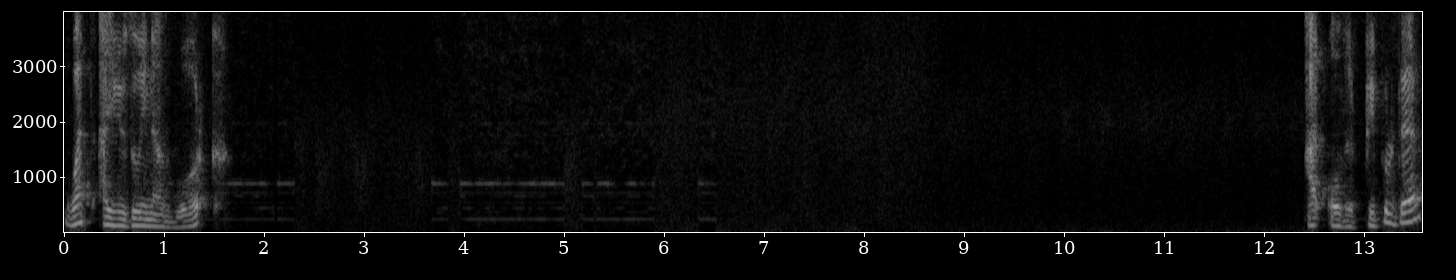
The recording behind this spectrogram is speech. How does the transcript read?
What are you doing at work? Are other people there?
